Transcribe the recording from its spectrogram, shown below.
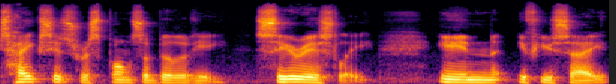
takes its responsibility seriously in, if you say,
